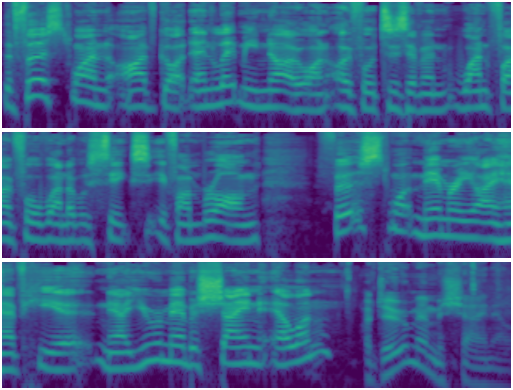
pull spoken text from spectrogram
the first one I've got, and let me know on 0427 154 166 if I'm wrong. First, what memory I have here. Now, you remember Shane Ellen? I do remember Shane Ellen.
